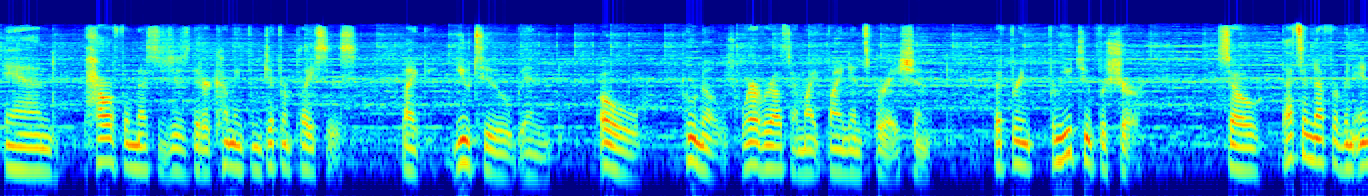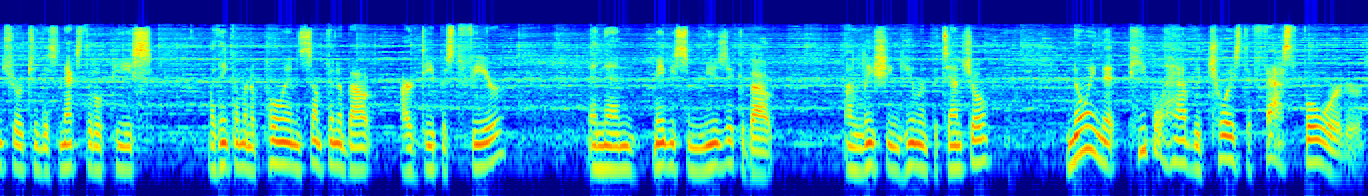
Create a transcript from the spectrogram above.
and powerful messages that are coming from different places, like YouTube and, oh, who knows, wherever else I might find inspiration. But from, from YouTube for sure. So that's enough of an intro to this next little piece. I think I'm going to pull in something about our deepest fear, and then maybe some music about unleashing human potential, knowing that people have the choice to fast forward or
